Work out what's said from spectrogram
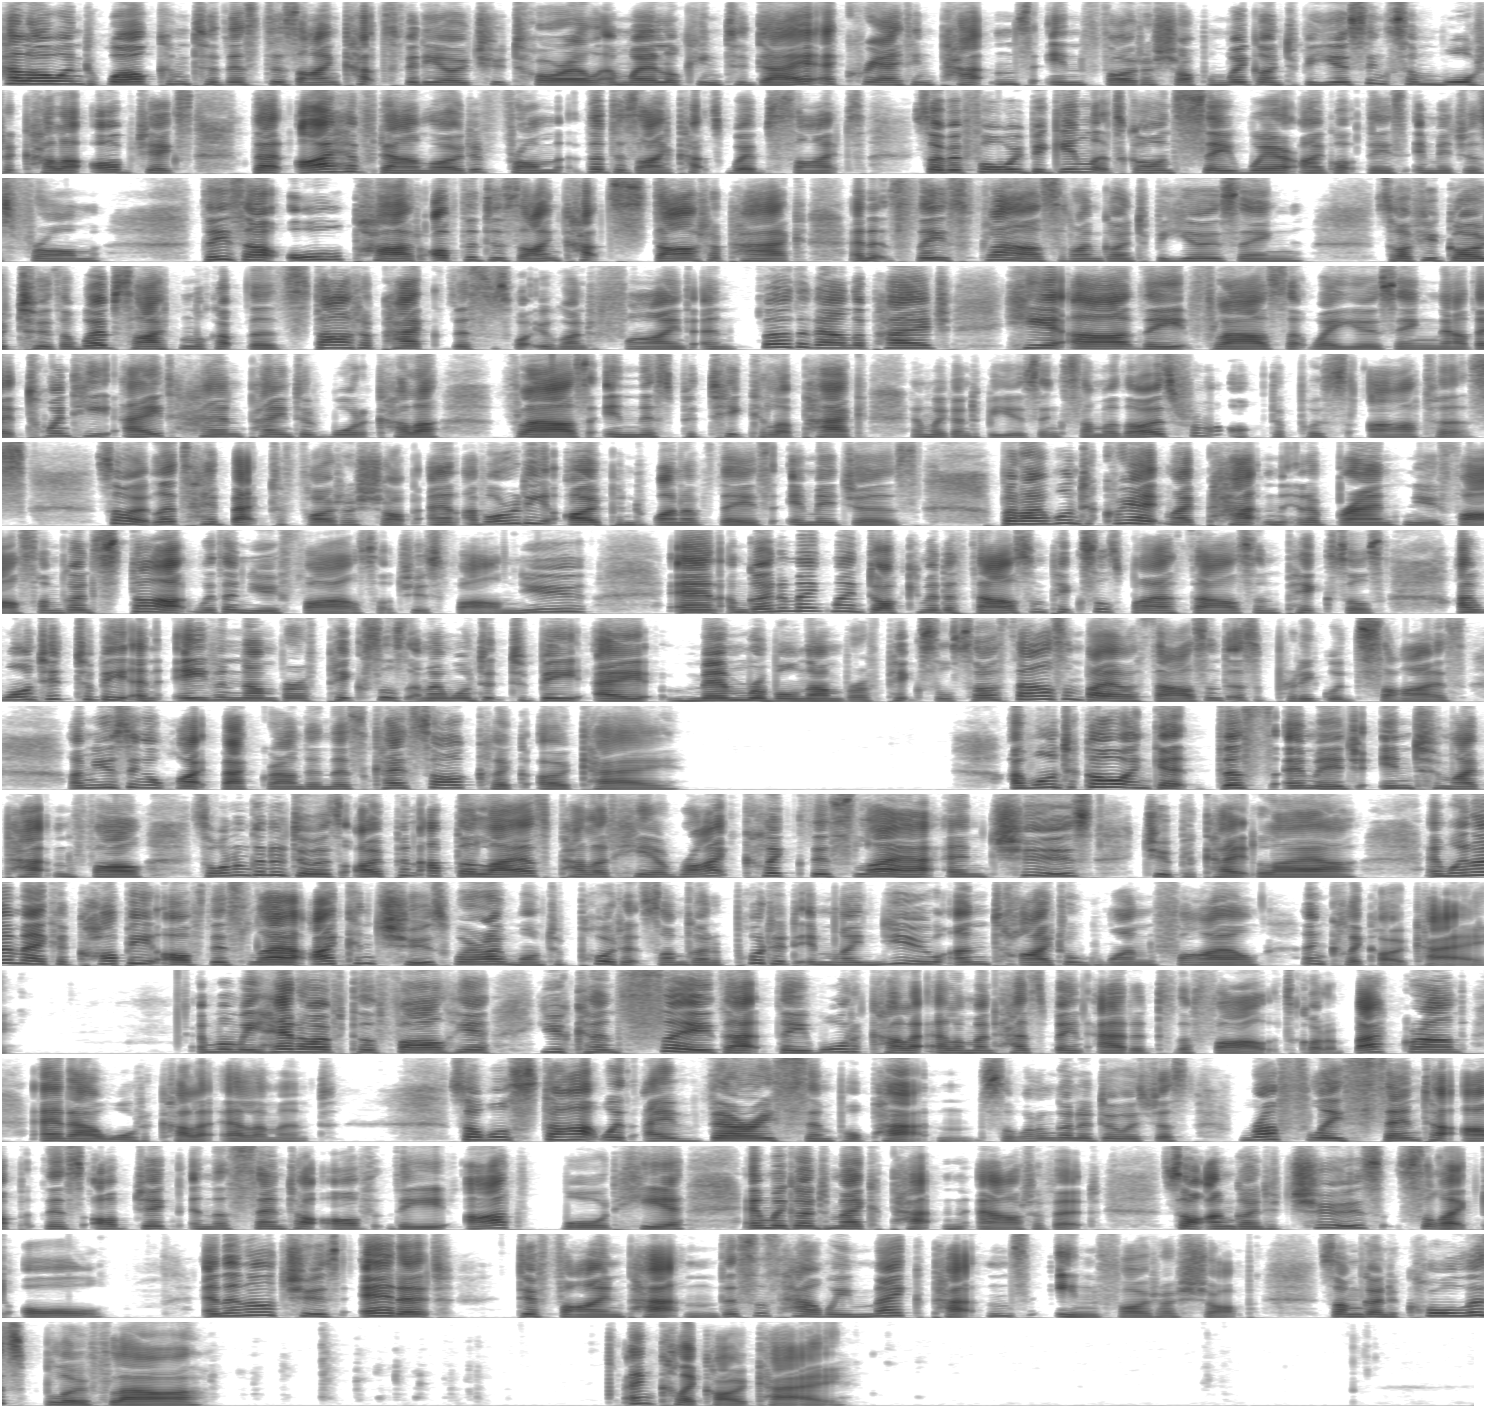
Hello and welcome to this Design Cuts video tutorial and we're looking today at creating patterns in Photoshop and we're going to be using some watercolor objects that I have downloaded from the Design Cuts website. So before we begin let's go and see where I got these images from. These are all part of the Design Cuts starter pack and it's these flowers that I'm going to be using. So if you go to the website and look up the starter pack this is what you're going to find and further down the page here are the flowers that we're using. Now they're 28 hand painted watercolor flowers in this particular pack and we're going to be using some of those from Octopus Artis. So let's head back to Photoshop and I've already opened one of these images but I want to create my pattern in a brand new file. So I'm going to start with a new file. So I'll choose File New and I'm going to make my document a thousand pixels by a thousand pixels. I want it to be an even number of pixels and I want it to be a memorable number of pixels. So a thousand by a thousand is a pretty good size. I'm using a white background in this case, so I'll click OK. I want to go and get this image into my pattern file. So what I'm going to do is open up the layers palette here, right click this layer and choose duplicate layer. And when I make a copy of this layer, I can choose where I want to put it. So I'm going to put it in my new untitled one file and click OK. And when we head over to the file here, you can see that the watercolor element has been added to the file. It's got a background and our watercolor element. So we'll start with a very simple pattern. So what I'm going to do is just roughly center up this object in the center of the artboard here, and we're going to make a pattern out of it. So I'm going to choose select all, and then I'll choose edit define pattern. This is how we make patterns in Photoshop. So I'm going to call this blue flower and click OK.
